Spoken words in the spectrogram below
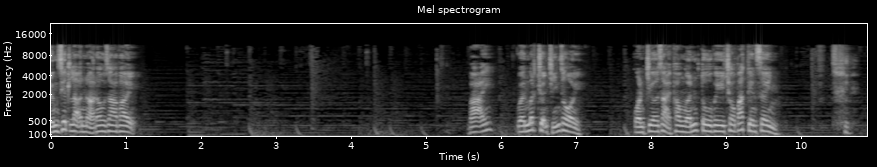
Tiếng giết lợn ở đâu ra vậy? Vãi, quên mất chuyện chính rồi. Còn chưa giải phong ấn tu vi cho bát tiên sinh.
